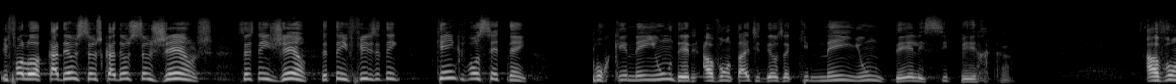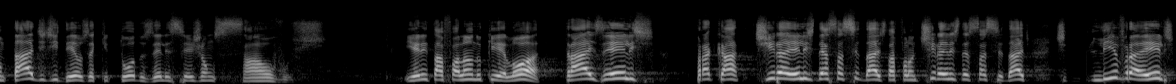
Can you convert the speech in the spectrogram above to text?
e falou: cadê os seus, cadê os seus genros? Você tem genro, você tem filhos, você tem. Quem que você tem? Porque nenhum deles, a vontade de Deus é que nenhum deles se perca. A vontade de Deus é que todos eles sejam salvos. E ele está falando o que? Ló, traz eles para cá, tira eles dessa cidade. Está falando, tira eles dessa cidade, livra eles,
